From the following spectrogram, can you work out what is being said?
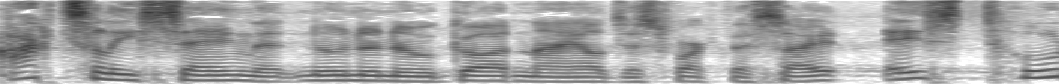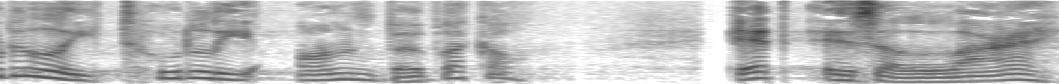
Actually, saying that no, no, no, God and I will just work this out is totally, totally unbiblical. It is a lie.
